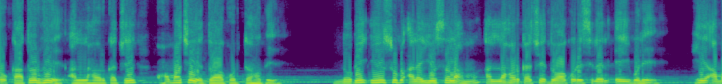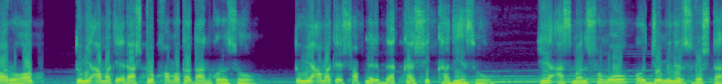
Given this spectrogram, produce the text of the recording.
ও কাতর হয়ে আল্লাহর কাছে ক্ষমা চেয়ে দোয়া করতে হবে। নবী ইউসুফ আলাইসাল্লাম আল্লাহর কাছে দোয়া করেছিলেন এই বলে, হে আমার রব, তুমি আমাকে রাষ্ট্র ক্ষমতা দান করেছ। তুমি আমাকে স্বপ্নের ব্যাখ্যা শিক্ষা দিয়েছ। হে আসমান সমূহ ও জমিনের স্রষ্টা,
